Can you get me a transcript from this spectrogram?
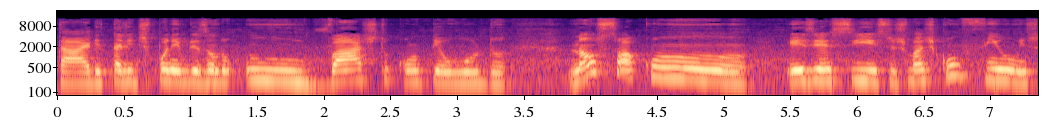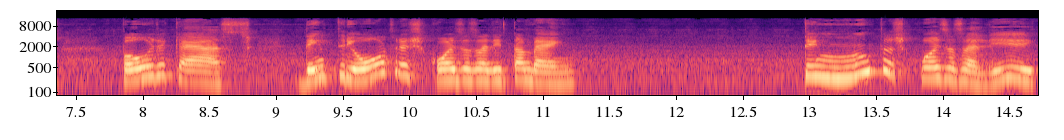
Tá? Ele está ali disponibilizando um vasto conteúdo, não só com exercícios, mas com filmes podcast, dentre outras coisas ali também. Tem muitas coisas ali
